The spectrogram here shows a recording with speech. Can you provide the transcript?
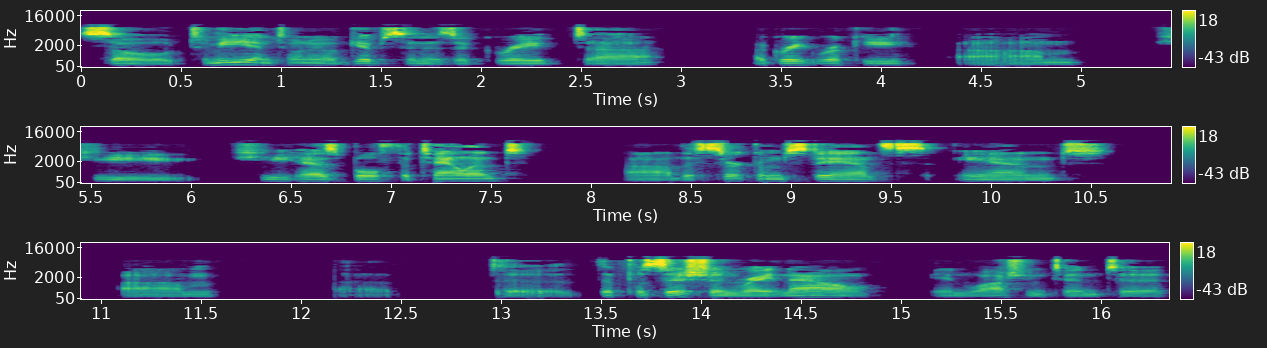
So to me, Antonio Gibson is a great, uh, a great rookie. Um, he, he has both the talent, uh, the circumstance and, um, uh, the, the position right now in Washington to,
